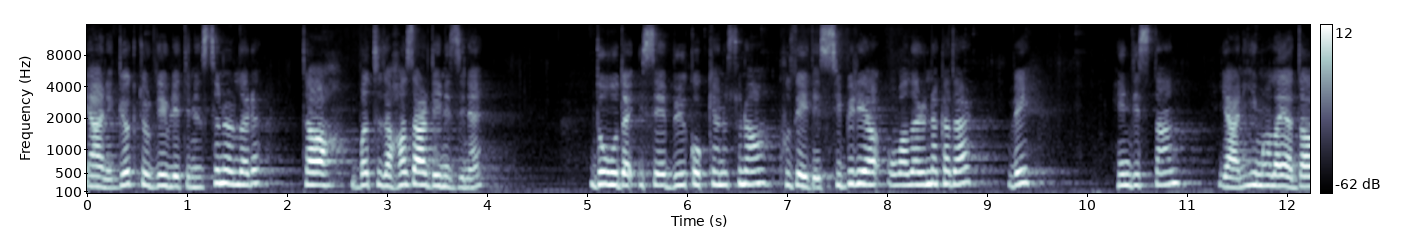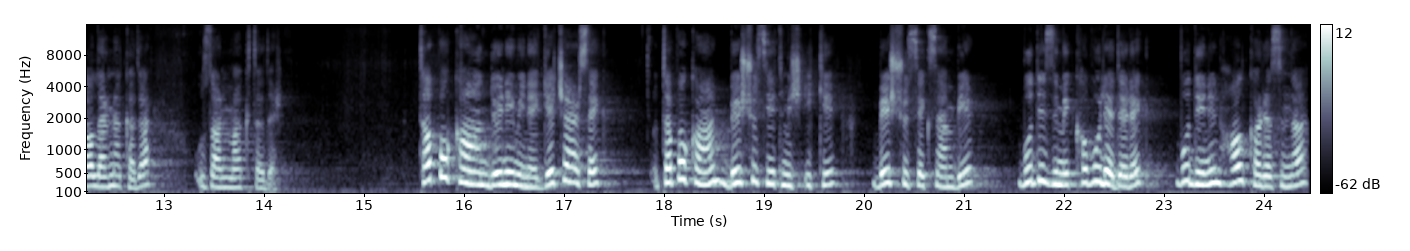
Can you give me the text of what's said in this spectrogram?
Yani Göktürk Devleti'nin sınırları ta batıda Hazar Denizi'ne, doğuda ise Büyük Okyanus'una, kuzeyde Sibirya ovalarına kadar ve Hindistan yani Himalaya dağlarına kadar uzanmaktadır. Tapokan dönemine geçersek, Tapokan 572-581 Budizmi kabul ederek bu halk arasında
